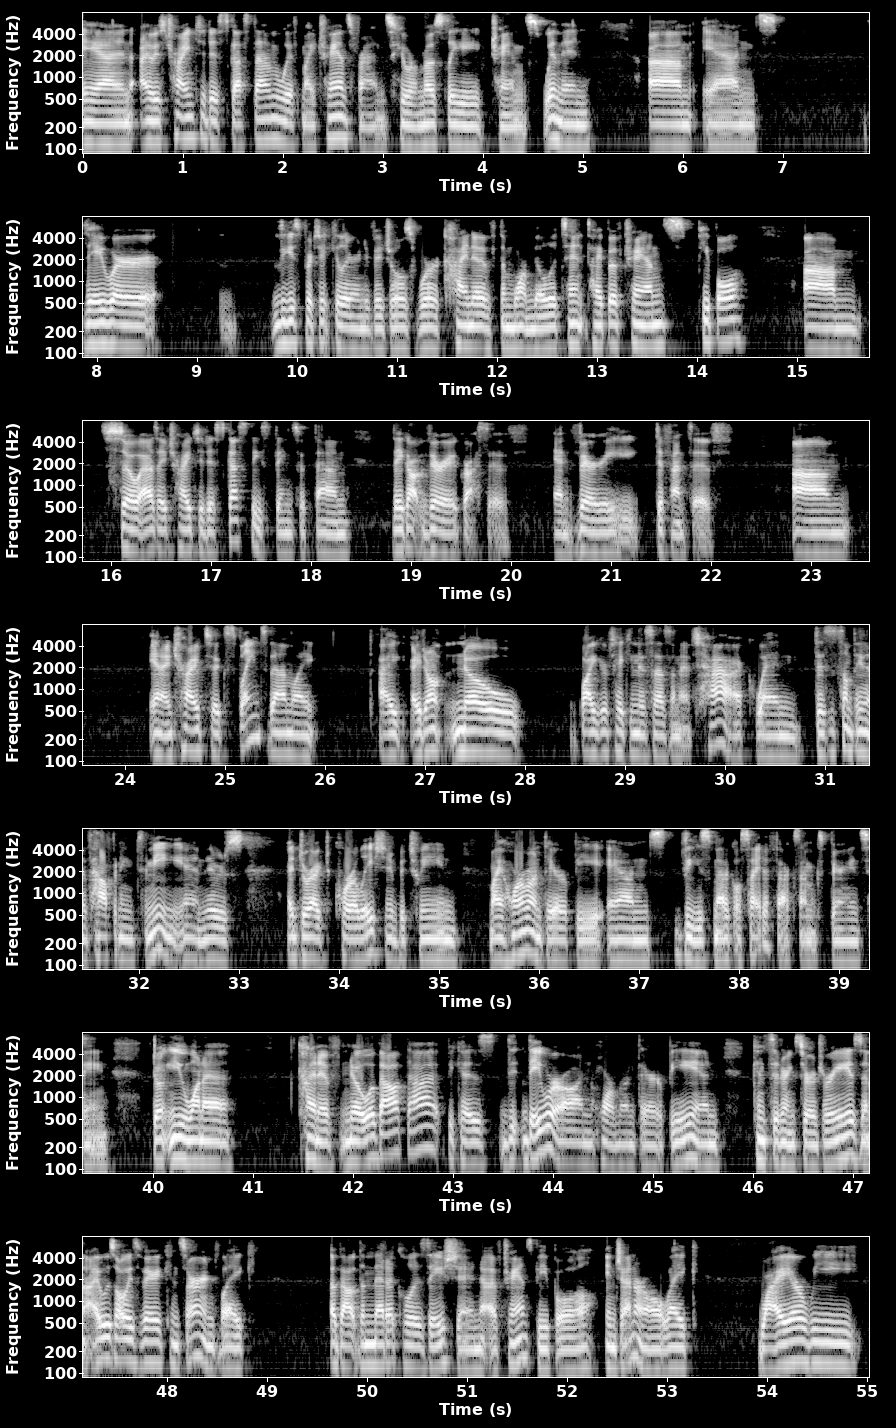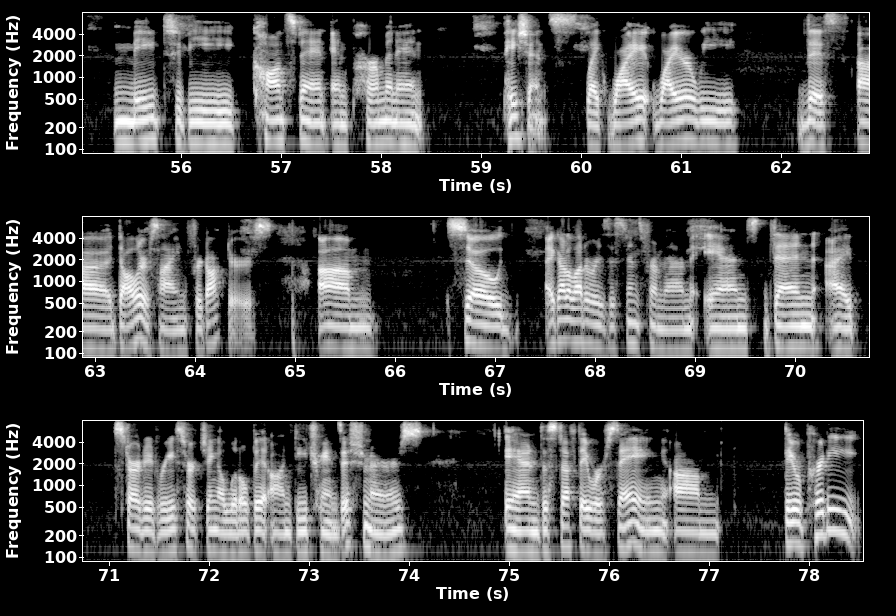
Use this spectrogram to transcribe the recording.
and I was trying to discuss them with my trans friends, who are mostly trans women, um, and they were these particular individuals were kind of the more militant type of trans people. Um, so as I tried to discuss these things with them, they got very aggressive and very defensive. Um, and I tried to explain to them, like, I, I don't know why you're taking this as an attack when this is something that's happening to me and there's a direct correlation between my hormone therapy and these medical side effects I'm experiencing. Don't you want to kind of know about that because th- they were on hormone therapy and considering surgeries and I was always very concerned like about the medicalization of trans people in general like why are we made to be constant and permanent patients. Like, why why are we this uh, dollar sign for doctors? Um, so I got a lot of resistance from them, and then I started researching a little bit on detransitioners and the stuff they were saying. Um, they were pretty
